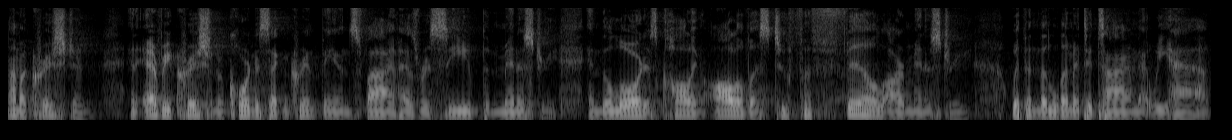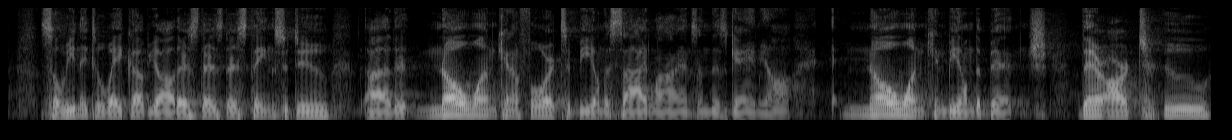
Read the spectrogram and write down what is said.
I'm a Christian. And every Christian, according to 2 Corinthians 5, has received the ministry. And the Lord is calling all of us to fulfill our ministry within the limited time that we have. So we need to wake up, y'all. There's, there's, there's things to do. Uh, there, no one can afford to be on the sidelines in this game, y'all. No one can be on the bench there are too,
